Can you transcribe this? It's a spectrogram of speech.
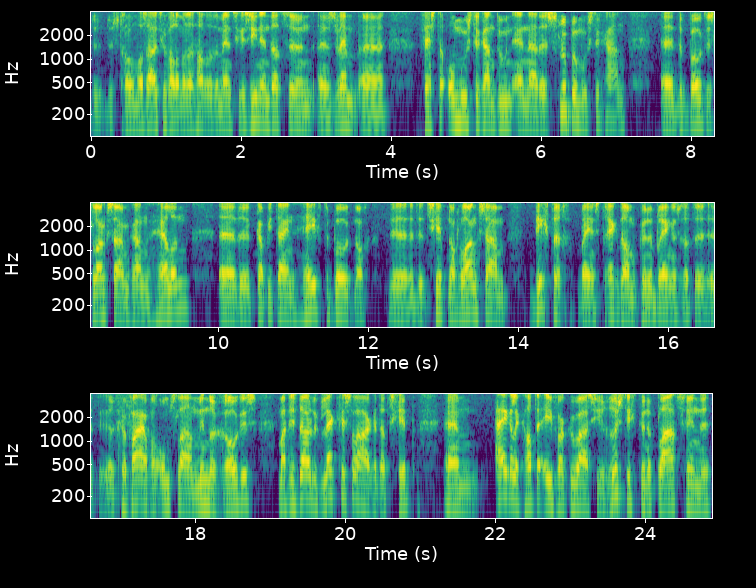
de, de, stroom was uitgevallen, maar dat hadden de mensen gezien. En dat ze hun zwem vesten om moesten gaan doen en naar de sloepen moesten gaan. Uh, de boot is langzaam gaan hellen. Uh, de kapitein heeft de boot nog, de, het schip nog langzaam dichter bij een strekdam kunnen brengen... zodat het gevaar van omslaan minder groot is. Maar het is duidelijk lek geslagen, dat schip. Um, eigenlijk had de evacuatie rustig kunnen plaatsvinden.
